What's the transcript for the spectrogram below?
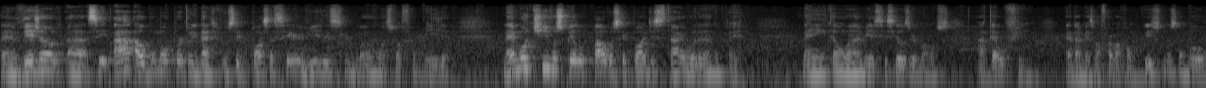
né? veja uh, se há alguma oportunidade que você possa servir esse irmão, a sua família, né? Motivos pelo qual você pode estar orando para ele, né? Então ame esses seus irmãos até o fim, né? da mesma forma como Cristo nos amou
